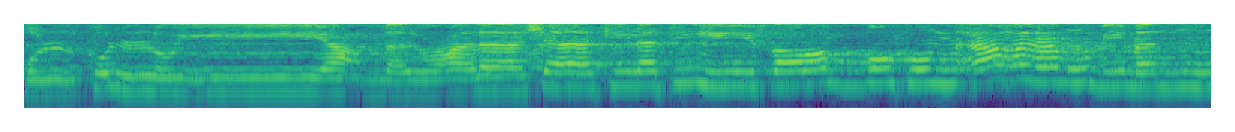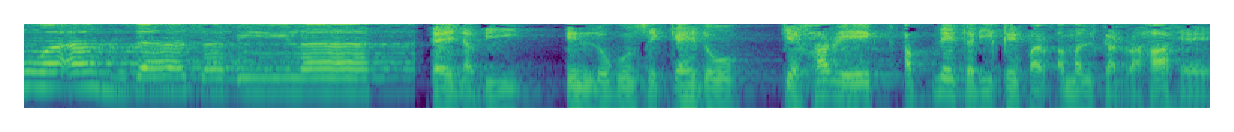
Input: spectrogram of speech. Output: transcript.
قل كل يعمل على شاكلته فربكم اعلم بمن هو اهدى سبيلا اے نبی ان لوگوں سے کہہ دو کہ ہر ایک اپنے طریقے پر عمل کر رہا ہے۔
